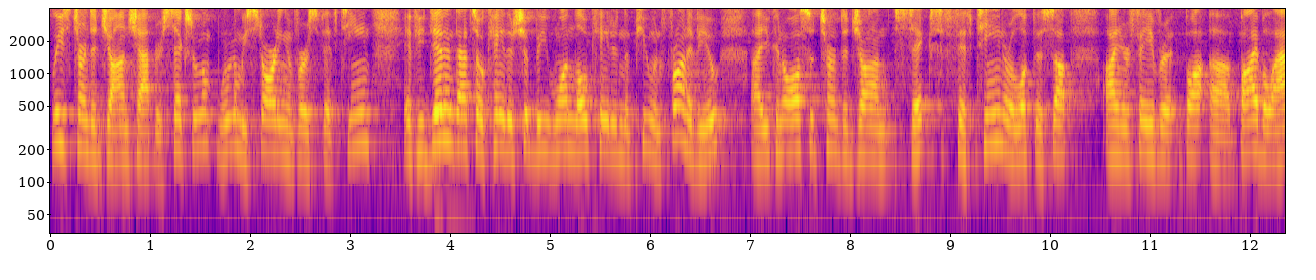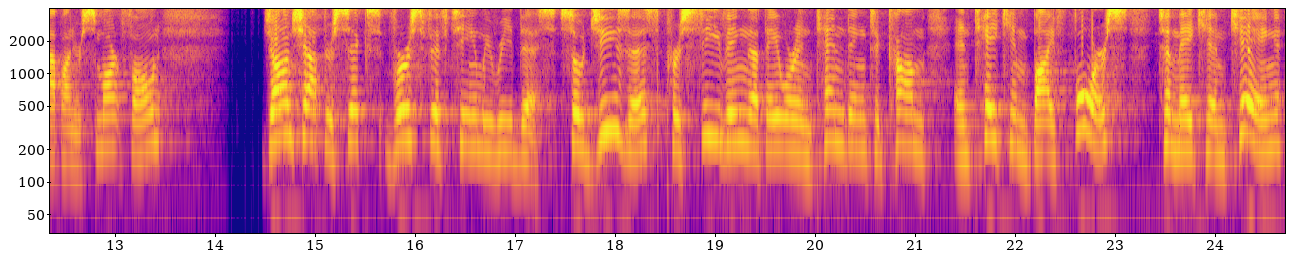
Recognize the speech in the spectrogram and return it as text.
Please turn to John chapter 6. We're going to be starting in verse 15. If you didn't, that's okay. There should be one located in the pew in front of you. Uh, you can also turn to John 6, 15, or look this up on your favorite uh, Bible app on your smartphone. John chapter 6, verse 15, we read this. So Jesus, perceiving that they were intending to come and take him by force to make him king,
